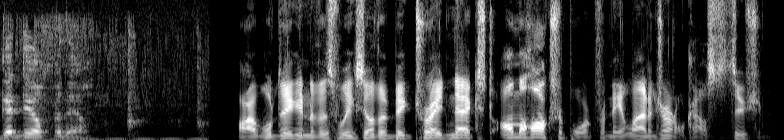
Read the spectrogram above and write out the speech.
good deal for them. All right, we'll dig into this week's other big trade next on the Hawks Report from the Atlanta Journal Constitution.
